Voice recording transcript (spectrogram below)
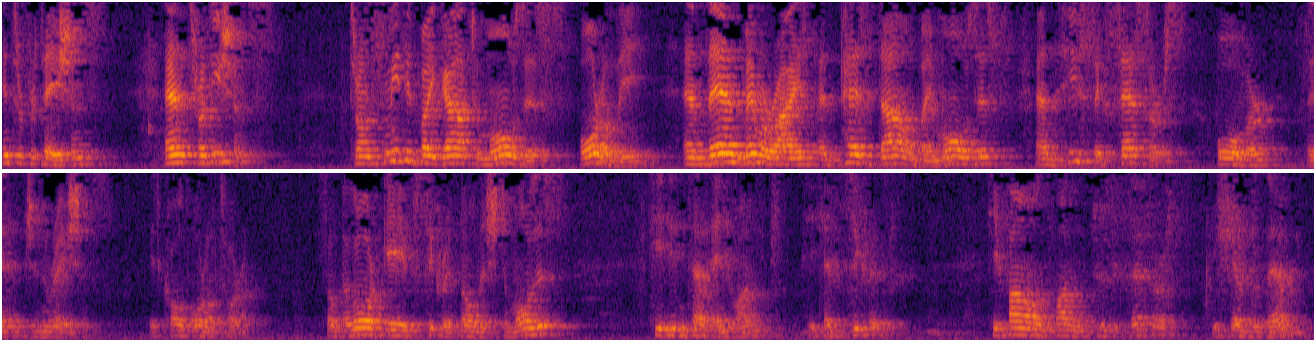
interpretations, and traditions transmitted by God to Moses orally and then memorized and passed down by Moses and his successors over the generations. It's called oral Torah. So the Lord gave secret knowledge to Moses. He didn't tell anyone. He kept it secret. He found one or two successors. He shared with them.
